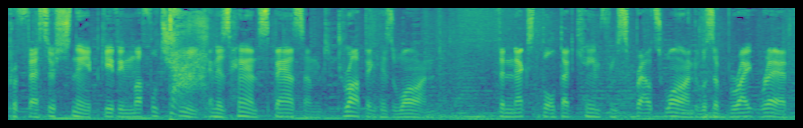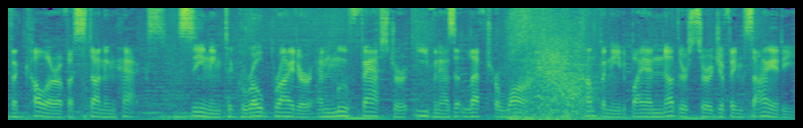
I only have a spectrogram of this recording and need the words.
Professor Snape gave a muffled shriek and his hand spasmed, dropping his wand. The next bolt that came from Sprout's wand was a bright red, the color of a stunning hex, seeming to grow brighter and move faster even as it left her wand, accompanied by another surge of anxiety.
